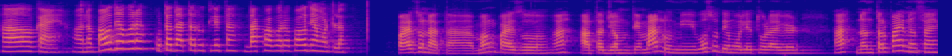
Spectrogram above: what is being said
हाव काय? अन पाहू द्या बरं कुठं दाता रुतले तर. दाखवा बरं पाहू द्या म्हटलं. पाहिजो ना आता. मग पाहिजो. हा आता जमते मालू मी. बसू दे मुले थोडा वेळ. हा नंतर पाहिनच आहे.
